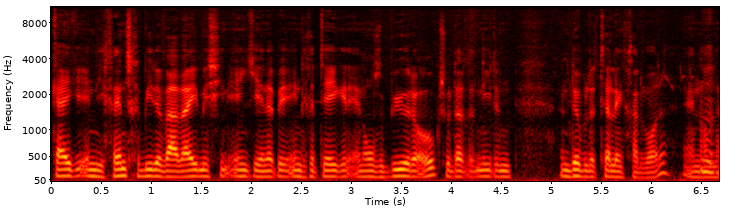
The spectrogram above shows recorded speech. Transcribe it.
kijken in die grensgebieden waar wij misschien eentje in hebben ingetekend en onze buren ook. Zodat het niet een, een dubbele telling gaat worden. En dan hm.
